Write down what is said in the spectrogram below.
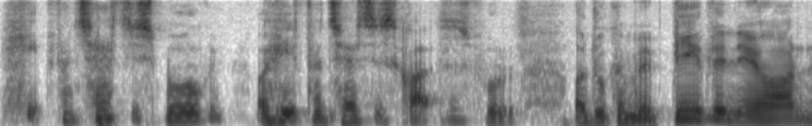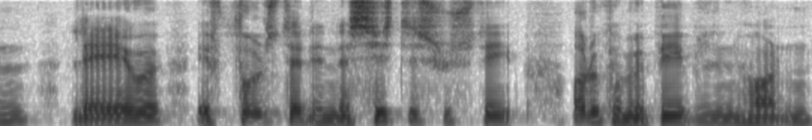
helt fantastisk smukke og helt fantastisk rædselsfulde. Og du kan med Bibelen i hånden lave et fuldstændig nazistisk system, og du kan med Bibelen i hånden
